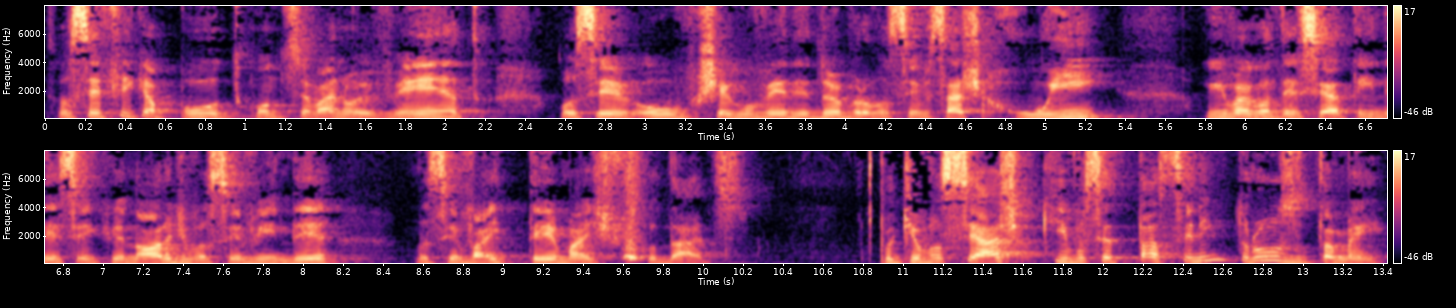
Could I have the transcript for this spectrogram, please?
se você fica puto quando você vai no evento, você ou chega um vendedor para você, você acha ruim, o que vai acontecer? A tendência é que na hora de você vender, você vai ter mais dificuldades. Porque você acha que você está sendo intruso também.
